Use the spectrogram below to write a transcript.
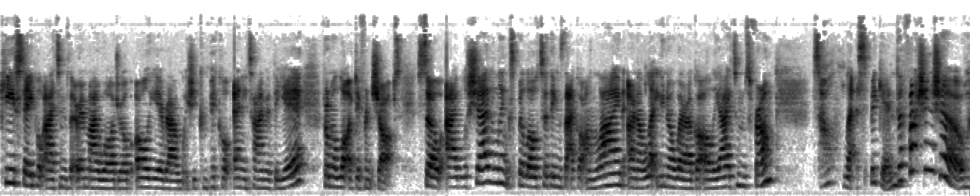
key staple items that are in my wardrobe all year round which you can pick up any time of the year from a lot of different shops. So I will share the links below to things that I got online and I'll let you know where I got all the items from. So let's begin the fashion show.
